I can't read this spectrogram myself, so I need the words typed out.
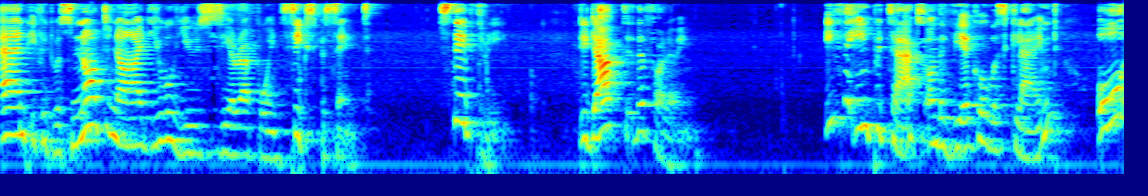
and if it was not denied, you will use 0.6%. Step 3. Deduct the following. If the input tax on the vehicle was claimed, all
